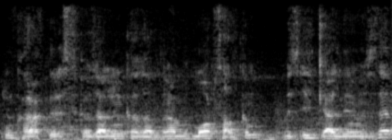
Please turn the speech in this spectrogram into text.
bütün karakteristik özelliğini kazandıran bu mor salkım. Biz ilk geldiğimizde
